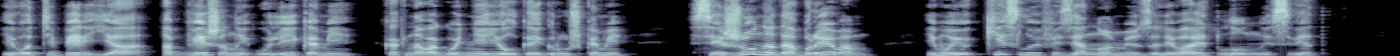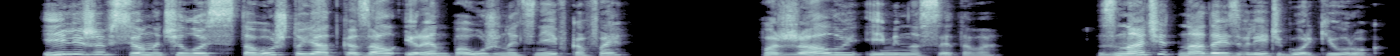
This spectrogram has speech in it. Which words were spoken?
и вот теперь я, обвешанный уликами, как новогодняя елка игрушками, сижу над обрывом, и мою кислую физиономию заливает лунный свет. Или же все началось с того, что я отказал Ирен поужинать с ней в кафе? Пожалуй, именно с этого. Значит, надо извлечь горький урок.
